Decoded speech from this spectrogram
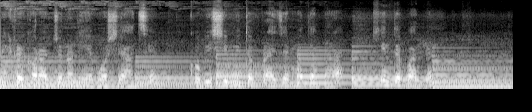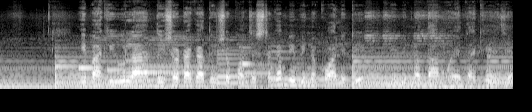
বিক্রয় করার জন্য নিয়ে বসে আছে। খুবই সীমিত প্রাইজের মধ্যে আপনারা কিনতে পারবেন। এই পাখিগুলা দুইশো টাকা, দুইশো পঞ্চাশ টাকা বিভিন্ন কোয়ালিটির, বিভিন্ন দাম হয়ে থাকে এই যে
